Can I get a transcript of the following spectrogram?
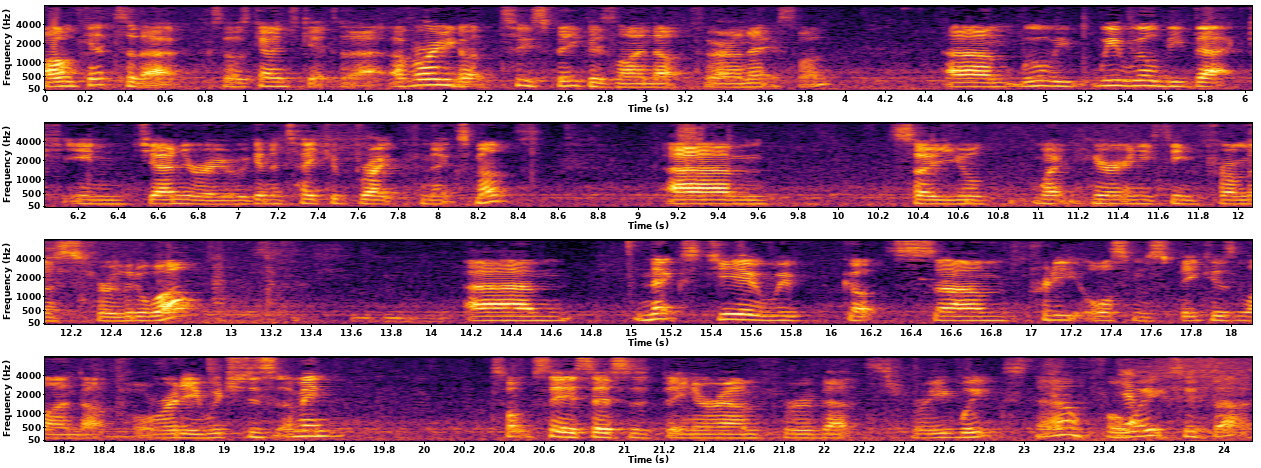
I'll get to that because I was going to get to that. I've already got two speakers lined up for our next one. Um, we'll be, we will be back in January. We're going to take a break for next month. Um, so you won't hear anything from us for a little while. Um, next year we've got some pretty awesome speakers lined up already, which is, I mean, Talk CSS has been around for about three weeks now, four Yep. weeks if that.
